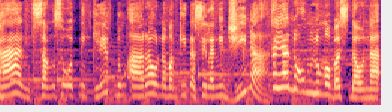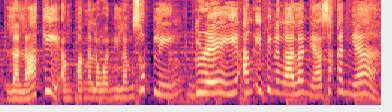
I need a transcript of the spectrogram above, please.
pants ang suot ni Cliff nung araw na magkita sila ni Gina. Kaya noong lumabas daw na lalaki ang pangalawa nilang supling, Gray ang ipinangalan niya sa kanya.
